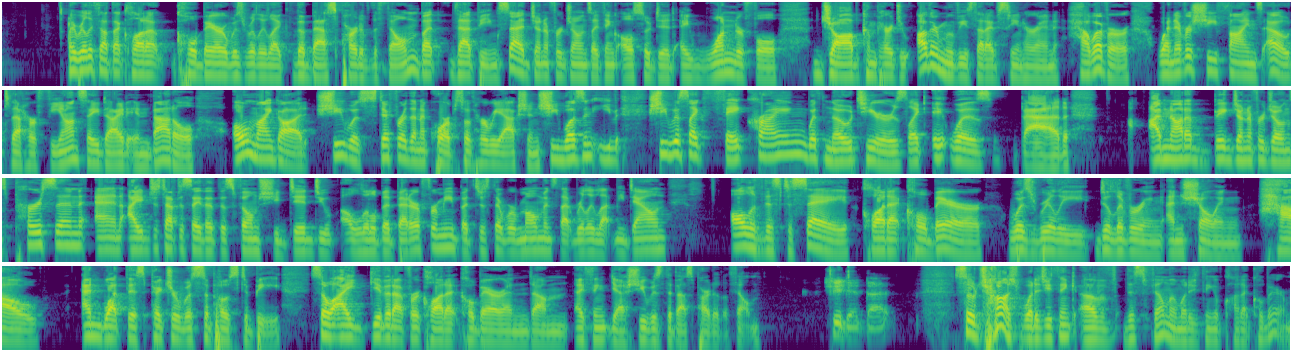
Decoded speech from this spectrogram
I really thought that Claudette Colbert was really like the best part of the film. But that being said, Jennifer Jones, I think, also did a wonderful job compared to other movies that I've seen her in. However, whenever she finds out that her fiance died in battle, oh my god she was stiffer than a corpse with her reaction she wasn't even she was like fake crying with no tears like it was bad I'm not a big Jennifer Jones person, and I just have to say that this film she did do a little bit better for me, but just there were moments that really let me down. All of this to say, Claudette Colbert was really delivering and showing how and what this picture was supposed to be. So I give it up for Claudette Colbert, and um, I think yeah, she was the best part of the film. She did that. So Josh, what did you think of this film, and what did you think of Claudette Colbert?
